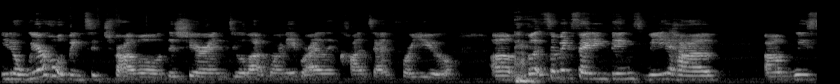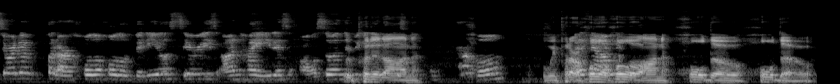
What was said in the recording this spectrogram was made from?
you know, we're hoping to travel this year and do a lot more Neighbor Island content for you. Um, but some exciting things we have. Um, we sort of put our Holo Holo video series on hiatus also in the We put it on- travel. We put our And holo holo on holdo holdo.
